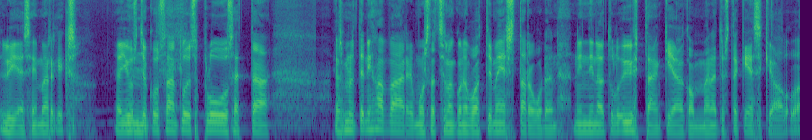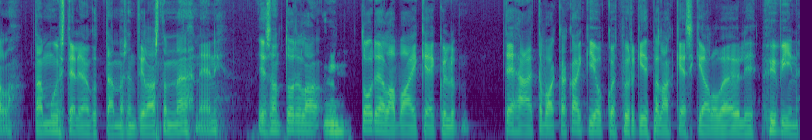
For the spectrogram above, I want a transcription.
yli esimerkiksi. Ja just mm. joku St. Louis Blues, että jos mä nyt en ihan väärin muista, että silloin kun ne voitti mestaruuden, niin niillä ei tullut yhtään kiekon menetystä keskialueella. Tai muistelin jonkun tämmöisen tilaston nähneeni. Ja se on todella, mm. todella vaikea kyllä tehdä, että vaikka kaikki joukkueet pyrkii pelaamaan keskialueen yli hyvin,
